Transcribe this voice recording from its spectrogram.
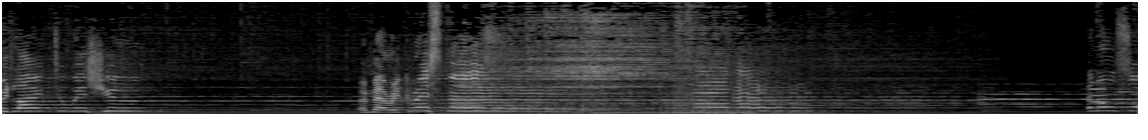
We'd like to wish you a Merry Christmas. And also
